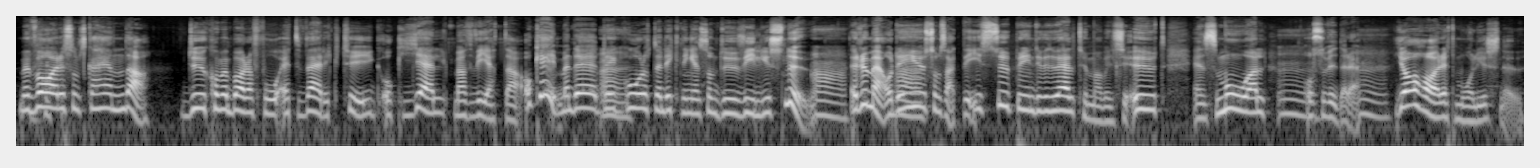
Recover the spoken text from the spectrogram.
Men vad är det som ska hända? Du kommer bara få ett verktyg och hjälp med att veta, okej men det, det Ja. går åt den riktningen som du vill just nu. Ja. Är du med? Och det är Ja. ju som sagt, det är superindividuellt hur man vill se ut, ens mål Mm. och så vidare. Jag har ett mål just nu,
